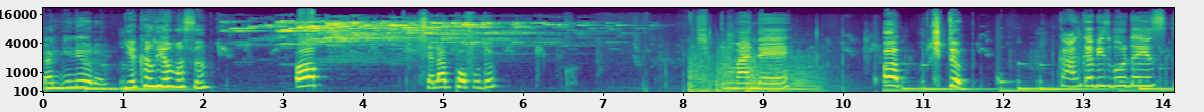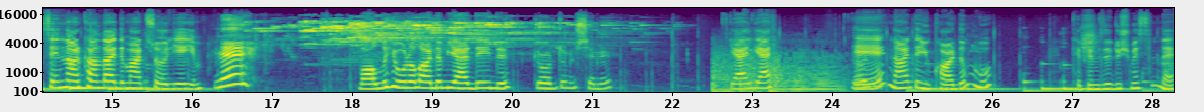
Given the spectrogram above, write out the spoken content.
ben iniyorum. Yakalayamasın. Hop. Selam pofuduk. Çıktım ben de. Hop. Çıktım. Kanka biz buradayız. Senin arkandaydı Mert söyleyeyim. Ne? Vallahi oralarda bir yerdeydi. Gördüm seni. Gel gel. Nerede? Ee nerede yukarıda mı bu? Tepemize düşmesin de.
